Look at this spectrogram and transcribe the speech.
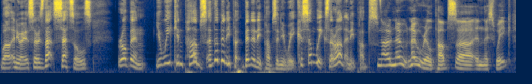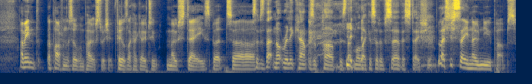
Well, anyway, so as that settles, Robin, your week in pubs. Have there been any, been any pubs in your week? Because some weeks there aren't any pubs. No, no, no real pubs uh, in this week. I mean, apart from the Sylvan Post, which it feels like I go to most days. But uh, So does that not really count as a pub? Is that more like a sort of service station? let's just say no new pubs.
